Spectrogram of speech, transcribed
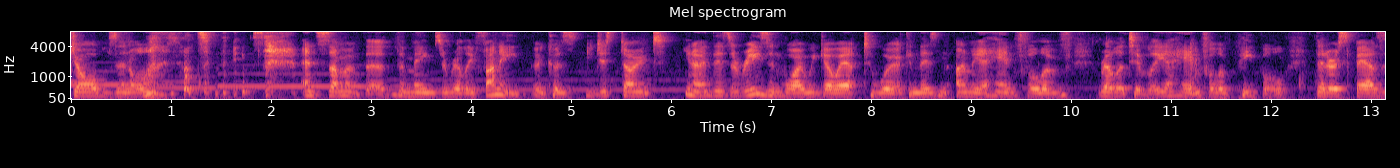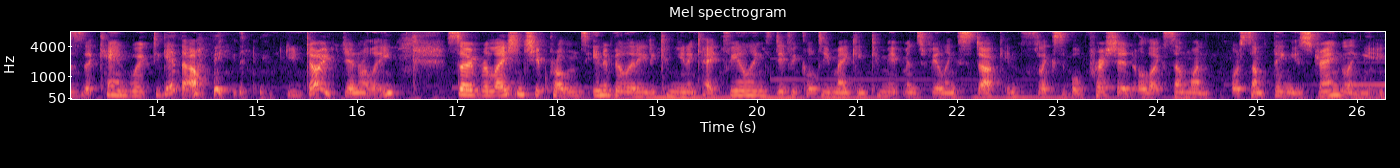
jobs and all sorts of things. And some of the, the memes are really funny because you just don't, you know, there's a reason why we go out to work and there's only a handful of, relatively, a handful of people that are spouses that can work together. you don't generally. So, relationship problems, inability to communicate feelings, difficulty making commitments, feeling stuck, inflexible, pressured, or like someone or something is strangling you.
